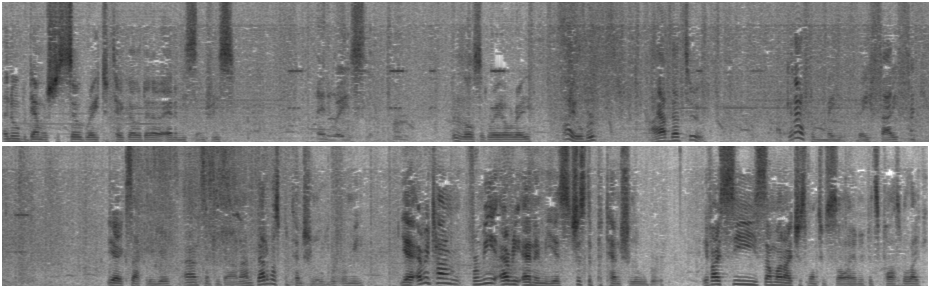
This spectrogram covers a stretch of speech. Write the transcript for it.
an Uber demo is just so great to take out uh, enemy sentries. Anyways, this is also great already. Hi Uber. I have that too. I'll get out from me, way fatty, thank you. Yeah, exactly, you. And you down. And that was potential Uber for me. Yeah, every time, for me, every enemy is just a potential Uber. If I see someone, I just want to saw him if it's possible, like,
